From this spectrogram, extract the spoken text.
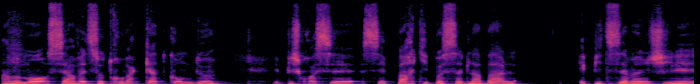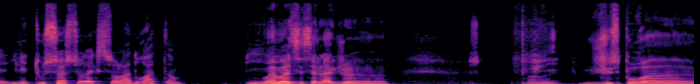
À un moment, Servette se trouve à 4 contre 2. Et puis, je crois que c'est, c'est Park qui possède la balle. Et puis, Tsevenic, il est, il est tout seul sur, l'ex- sur la droite. Puis, Ouais, ouais, c'est celle-là que je. juste pour, euh,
